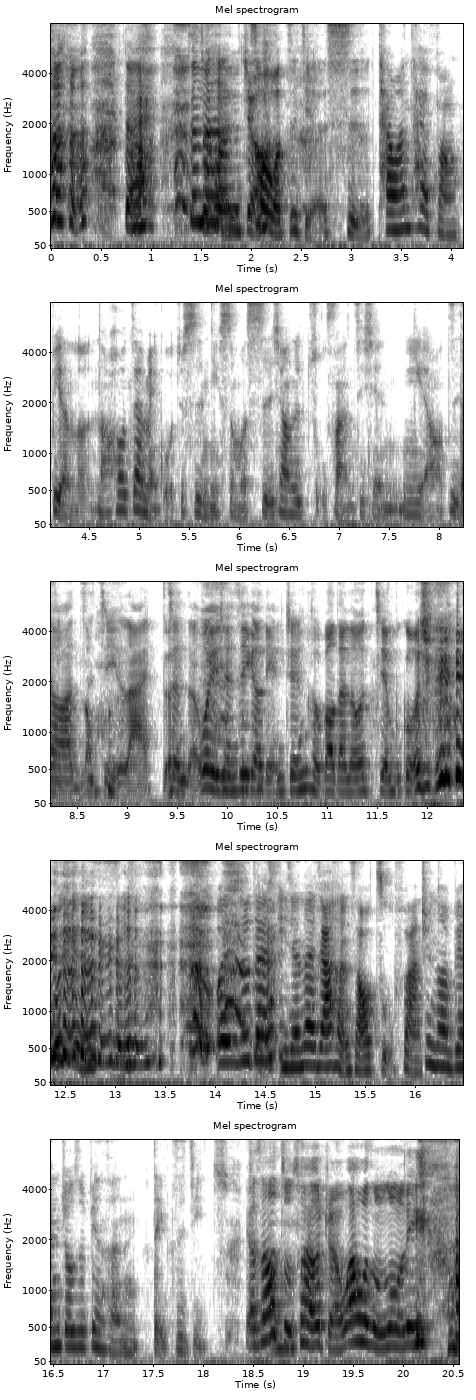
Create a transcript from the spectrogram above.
对。真的很久做我自己的事，台湾太方便了。然后在美国，就是你什么事，像是煮饭这些，你也要自己都要自己来。真的，我以前是一个连煎荷包蛋都煎不过去 的人。我也是在以前在家很少煮饭，去那边就是变成得自己煮。有时候煮出来会觉得哇，我怎么这么厉害？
